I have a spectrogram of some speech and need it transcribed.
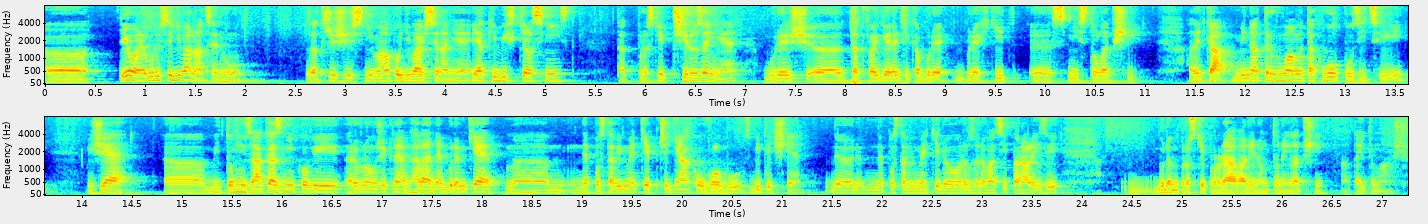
uh, jo, nebudu se dívat na cenu, zatřešíš s nima, podíváš se na ně, jaký bys chtěl sníst, tak prostě přirozeně budeš, uh, ta tvoje genetika bude, bude chtít uh, sníst to lepší. A teďka my na trhu máme takovou pozici, že my tomu zákazníkovi rovnou řekneme, hele, nebudem tě, uh, nepostavíme tě před nějakou volbu zbytečně, nepostavíme tě do rozhodovací paralýzy, budeme prostě prodávat jenom to nejlepší a tady to máš.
